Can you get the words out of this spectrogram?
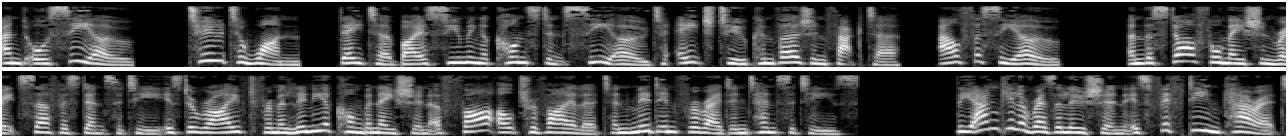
and or CO, 2 to 1, data by assuming a constant CO to H2 conversion factor, alpha CO, and the star formation rate surface density is derived from a linear combination of far ultraviolet and mid-infrared intensities. The angular resolution is 15 carat,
